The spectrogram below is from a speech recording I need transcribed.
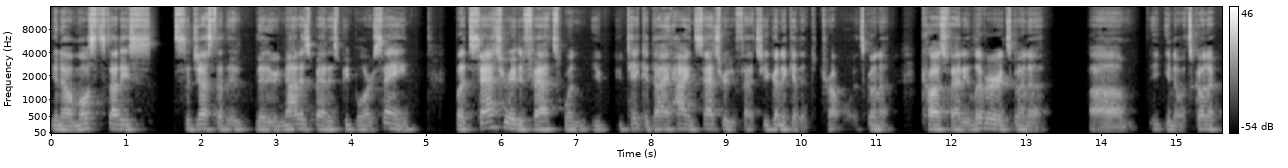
you know, most studies suggest that they're not as bad as people are saying. But saturated fats, when you, you take a diet high in saturated fats, you're going to get into trouble. It's going to cause fatty liver. It's going to, um, you know, it's going to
